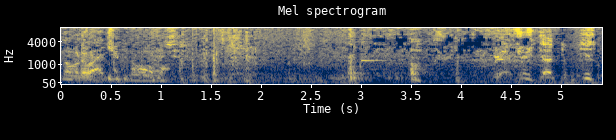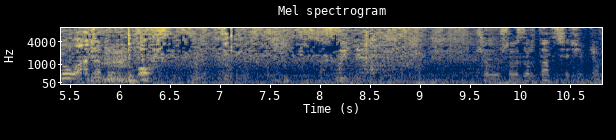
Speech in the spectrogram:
Добрый вечер. Добрый вечер. О, бля, щось тут тіснувато тут. О, Що, будеш розвертатися чи прям?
